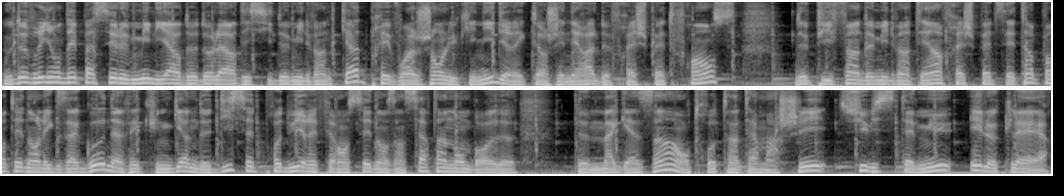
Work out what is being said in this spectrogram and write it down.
Nous devrions dépasser le milliard de dollars d'ici 2024, prévoit Jean Lucchini, directeur général de Freshpet France. Depuis fin 2021, Freshpet s'est implanté dans l'Hexagone avec une gamme de 17 produits référencés dans un certain nombre de, magasins, entre autres Intermarché, Système U et Leclerc.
